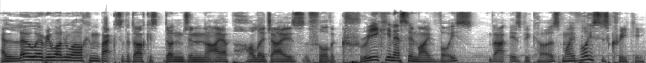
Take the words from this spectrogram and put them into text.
Hello everyone, welcome back to the Darkest Dungeon. I apologise for the creakiness in my voice. That is because my voice is creaky.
